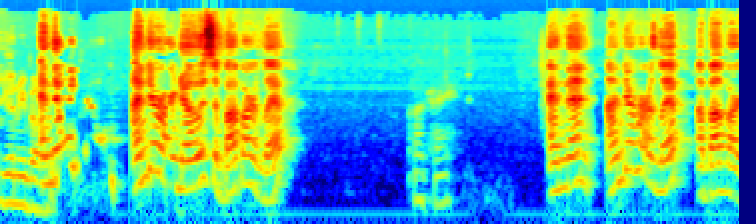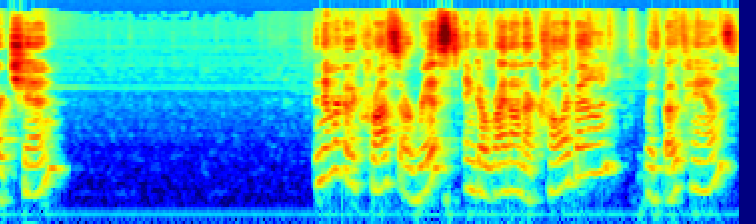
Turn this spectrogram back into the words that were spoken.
you and me both. And then we go under our nose, above our lip, okay. And then under our lip, above our chin. And then we're going to cross our wrist and go right on our collarbone with both hands.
